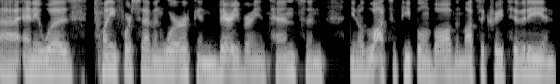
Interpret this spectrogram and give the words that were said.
Uh, and it was 24/7 work and very very intense, and you know lots of people involved and lots of creativity, and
